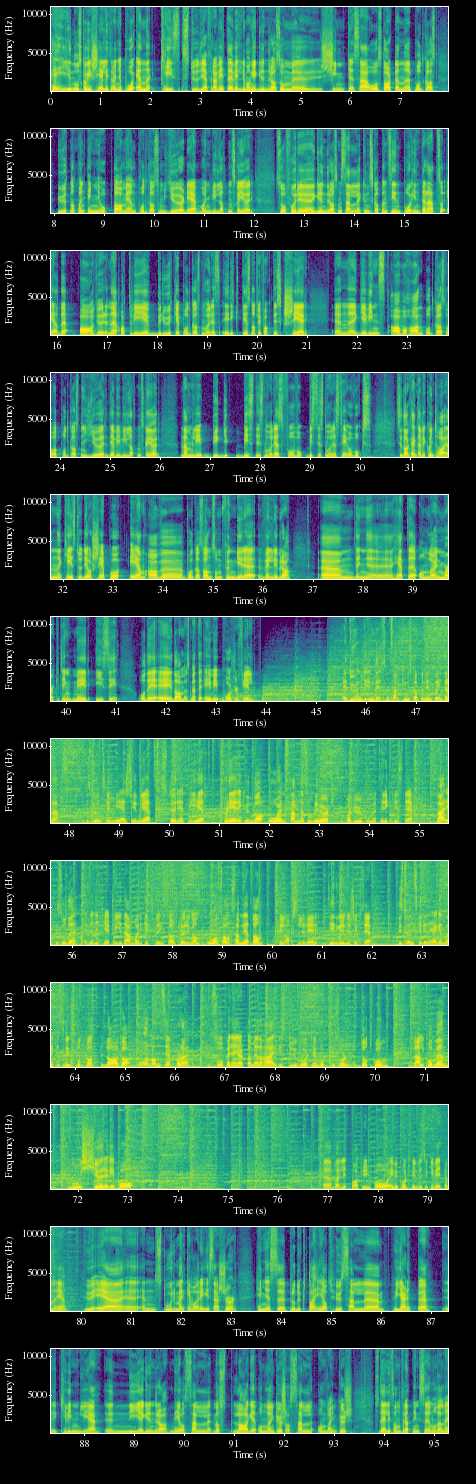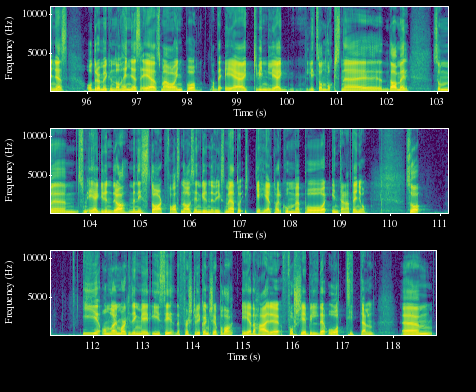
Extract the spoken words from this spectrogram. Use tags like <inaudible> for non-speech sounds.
Hei, nå skal vi se litt på en case-studie. For jeg vet det er veldig mange gründere som uh, skyndte seg å starte en podkast uten at man ender opp da med en podkast som gjør det man vil at den skal gjøre. Så for uh, gründere som selger kunnskapen sin på internett, så er det avgjørende at vi bruker podkasten vår riktig, sånn at vi faktisk ser en gevinst av å ha en podkast, og at podkasten gjør det vi vil at den skal gjøre nemlig bygge businessen vår, få businessen vår til å vokse. Så i dag tenkte jeg vi kan ta en case-studie og se på én av eh, podkastene som fungerer veldig bra. Um, den uh, heter Online Marketing Made Easy, og det er ei dame som heter Amy Porterfield. Er du en gründer som selger kunnskapen din på internett? Hvis du ønsker mer synlighet, større frihet, flere kunder og en stemme som blir hørt, har du kommet til riktig sted. Hver episode er dedikert til å gi deg markedsføringsavsløringene og salgshemmelighetene som vil akselerere din gründersuksess. Hvis du ønsker din egen markedsføringspodkast laga og lansert for deg, så kan jeg hjelpe deg med det her hvis du går til mortensholm.com. Velkommen, nå kjører vi på! Eh, bare litt bakgrunn på Amy Porterfield hvis du ikke vet hvem det er. Hun er eh, en stor merkevare i seg sjøl. Hennes eh, produkter er at hun selger eh, Hun hjelper kvinnelige nye gründere med å, selge, med å lage online-kurs og selge online-kurs. Så det er litt sånn forretningsmodellen hennes. Og drømmekundene hennes er, som jeg var inne på, at det er kvinnelige, litt sånn voksne damer som, som er gründere, men i startfasen av sin gründervirksomhet og ikke helt har kommet på internett ennå. Så i Online Marketing Made Easy, det første vi kan se på da, er det her eh, forsidebildet og tittelen. Um,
